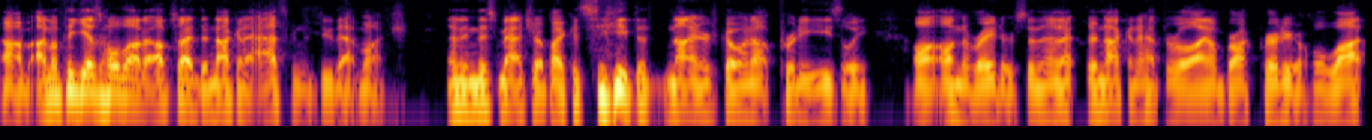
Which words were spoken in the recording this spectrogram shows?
Um, I don't think he has a whole lot of upside. They're not going to ask him to do that much. And in this matchup, I could see the Niners going up pretty easily on, on the Raiders. So then they're not going to have to rely on Brock Purdy a whole lot,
